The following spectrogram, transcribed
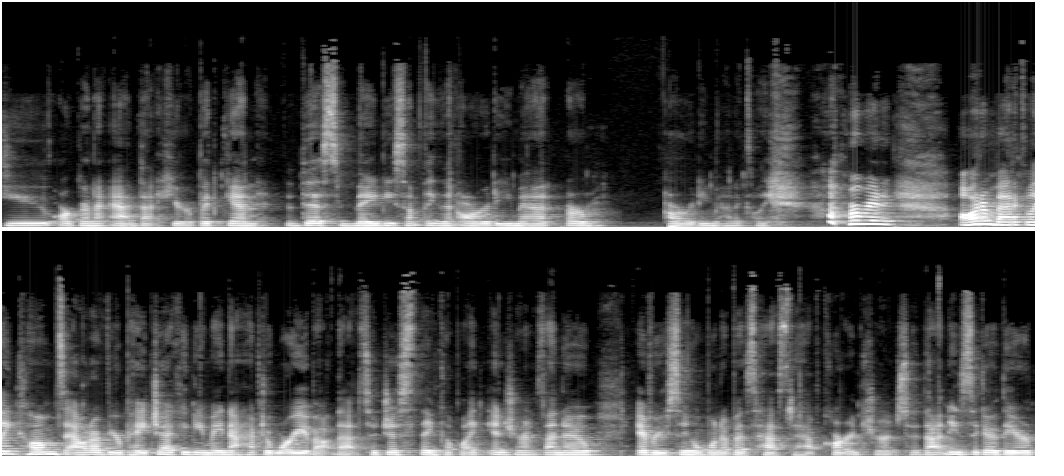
you are going to add that here. But again, this may be something that already mat or already automatically already automatically comes out of your paycheck and you may not have to worry about that. So just think of like insurance. I know every single one of us has to have car insurance. So that needs to go there.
